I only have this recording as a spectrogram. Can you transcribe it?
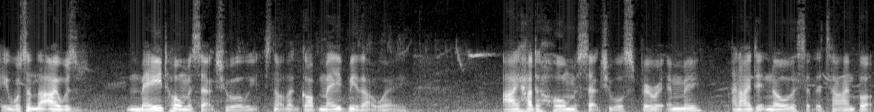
it wasn't that I was made homosexual, it's not that God made me that way. I had a homosexual spirit in me, and I didn't know this at the time, but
